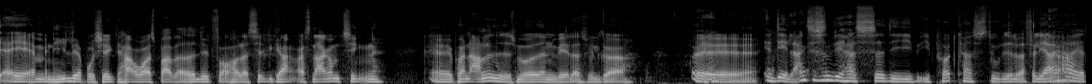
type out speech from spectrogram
Ja, ja, men hele det her projekt har jo også bare været lidt for at holde os selv i gang og snakke om tingene øh, på en anderledes måde, end vi ellers ville gøre. Ja. Øh, Jamen, det er lang tid siden, vi har siddet i, i podcaststudiet, eller i hvert fald jeg Ja. ja. har. Jeg,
